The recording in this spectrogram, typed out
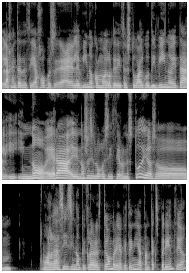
la gente decía, jo, pues eh, le vino como lo que dices tú, algo divino y tal, y, y no, era, eh, no sé si luego se hicieron estudios o, o, algo así, sino que claro, este hombre ya que tenía tanta experiencia,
